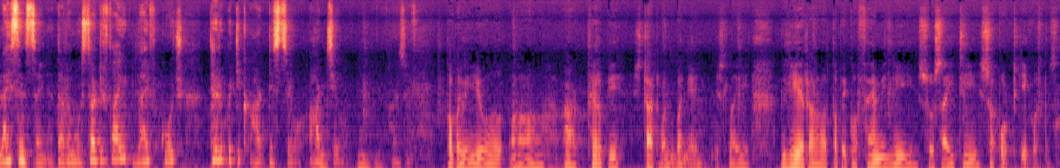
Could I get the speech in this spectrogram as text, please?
लाइसेन्स छैन। तर म certified life coach therapeutic artist चाहिँ हो आर्ट चाहिँ हो। हजुर। तपाईँले यो आर्ट थेरापी स्टार्ट गर्नुभयो नि है यसलाई लिएर तपाईँको फ्यामिली सोसाइटी सपोर्ट के कस्तो छ?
